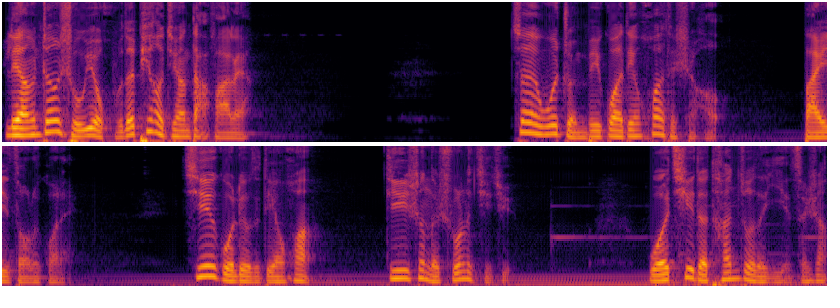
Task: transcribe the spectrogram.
两张守月湖的票，就想打发了呀？”在我准备挂电话的时候，白毅走了过来，接过六子电话。低声的说了几句，我气得瘫坐在椅子上，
